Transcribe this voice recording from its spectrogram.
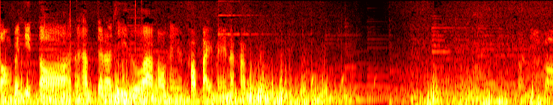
ลองไปติดต่อนะครับ เจ้าหน้าที่ดูว่าเขาให้เข้าไปไหมนะครับ ตอนนี้ก็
